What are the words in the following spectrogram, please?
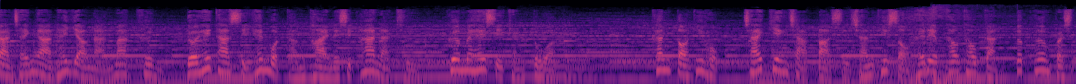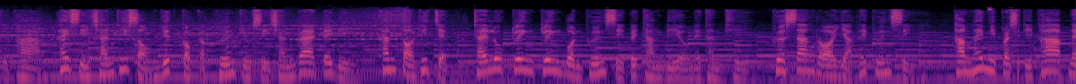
การใช้งานให้ยาวนานมากขึ้น โดยให้ทาสีให้หมดถังภายใน 15 นาที เพื่อไม่ให้สีแข็งตัว ขั้นตอนที่ 6 ใช้เกียงฉาบปาดสีชั้นที่ 2 ให้เรียบเท่าๆกัน เพื่อเพิ่มประสิทธิภาพ ให้สีชั้นที่ 2 ยึดเกาะกับพื้นผิวสีชั้นแรกได้ดี ขั้นตอนที่ 7 ช้ลูกกลิ้งกลิ้งบนพื้นสีไปทางเดียวในทันที เพื่อสร้างรอยหยักให้พื้นสีทำให้มีประสิทธิภาพใน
